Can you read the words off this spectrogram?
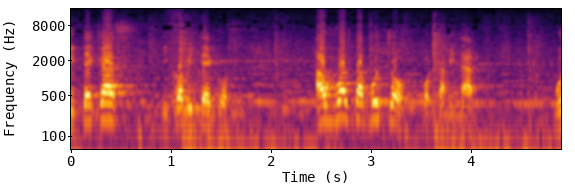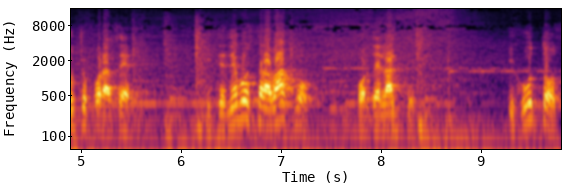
Comitecas y comitecos. Aún falta mucho por caminar, mucho por hacer y tenemos trabajo por delante y juntos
